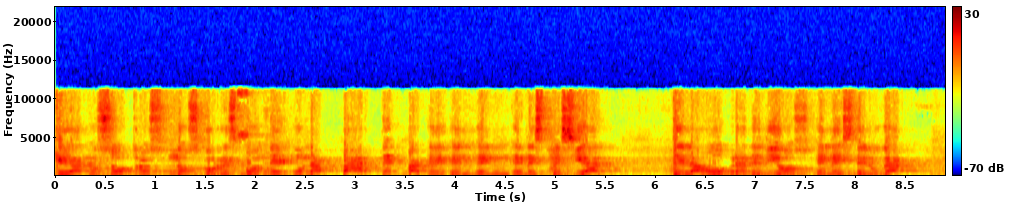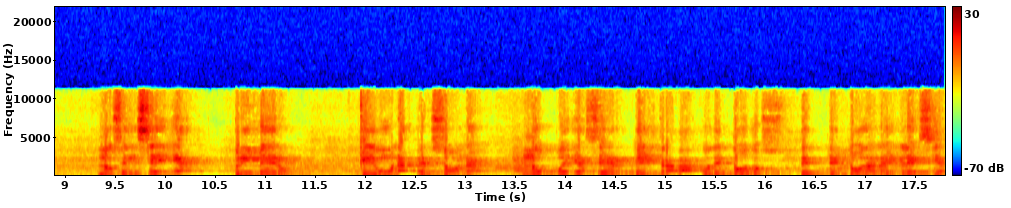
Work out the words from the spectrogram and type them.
que a nosotros nos corresponde una parte eh, en, en especial de la obra de Dios en este lugar. Nos enseña primero que una persona no puede hacer el trabajo de todos, de, toda la iglesia.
